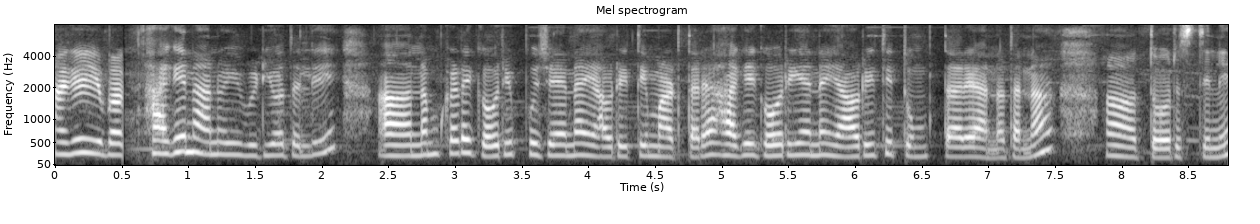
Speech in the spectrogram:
ಹಾಗೆ ಇವಾಗ ಹಾಗೆ ನಾನು ಈ ವಿಡಿಯೋದಲ್ಲಿ ನಮ್ಮ ಕಡೆ ಗೌರಿ ಪೂಜೆಯನ್ನು ಯಾವ ರೀತಿ ಮಾಡ್ತಾರೆ, ಹಾಗೆ ಗೌರಿಯನ್ನು ಯಾವ ರೀತಿ ತುಂಬ್ತಾರೆ ಅನ್ನೋದನ್ನು ತೋರಿಸ್ತೀನಿ.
